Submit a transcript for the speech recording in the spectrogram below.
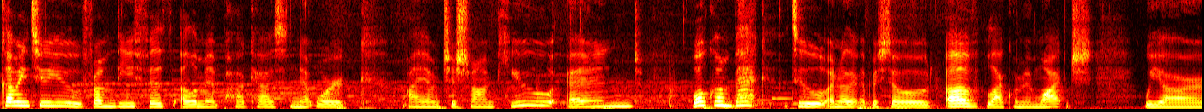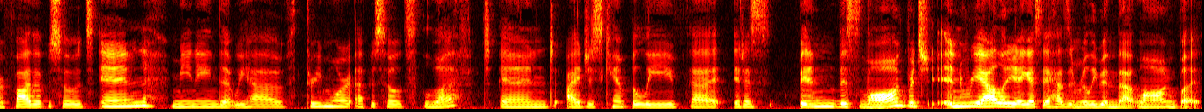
Coming to you from the Fifth Element Podcast Network, I am Chishan Pugh, and welcome back to another episode of Black Women Watch. We are five episodes in, meaning that we have three more episodes left, and I just can't believe that it has been this long, which in reality, I guess it hasn't really been that long, but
